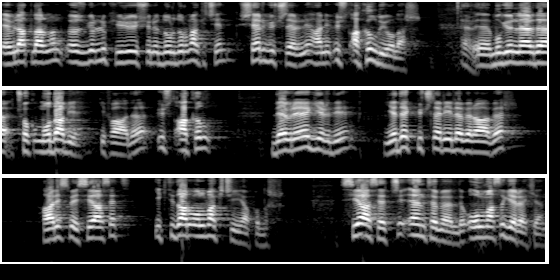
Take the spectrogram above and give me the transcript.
evlatlarının özgürlük yürüyüşünü durdurmak için şer güçlerini hani üst akıl diyorlar. Evet. Ee, Bugünlerde çok moda bir ifade. Üst akıl devreye girdi. Yedek güçleriyle beraber Halis Bey siyaset iktidar olmak için yapılır. Siyasetçi en temelde olması gereken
